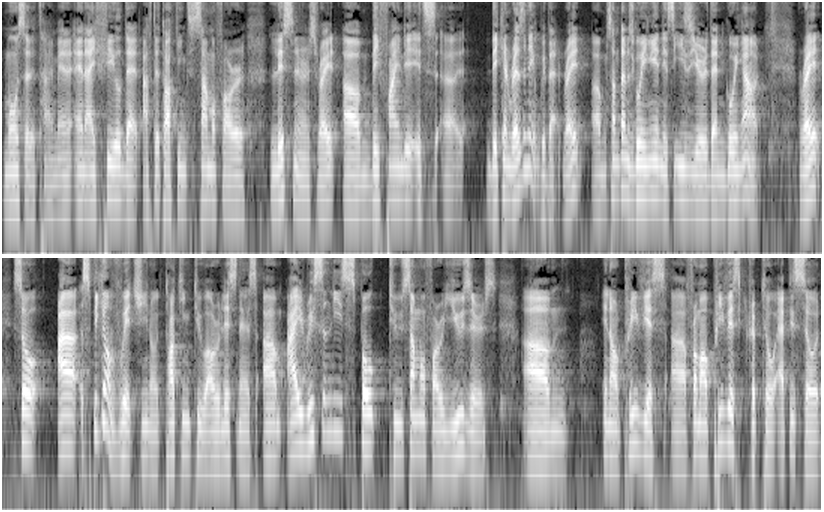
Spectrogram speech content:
most of the time. And and I feel that after talking to some of our listeners, right, um, they find it it's uh, they can resonate with that, right? Um, sometimes going in is easier than going out, right? So uh, speaking of which, you know, talking to our listeners, um, I recently spoke to some of our users um, in our previous uh, from our previous crypto episode,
